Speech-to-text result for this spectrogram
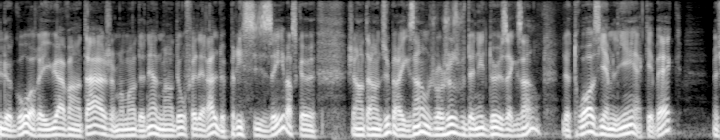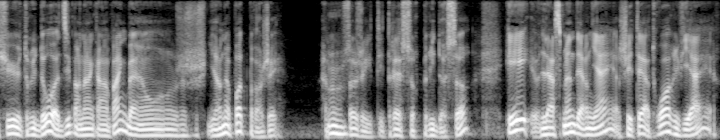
Legault aurait eu avantage à un moment donné à demander au fédéral de préciser, parce que j'ai entendu, par exemple, je vais juste vous donner deux exemples. Le troisième lien à Québec, M. Trudeau a dit pendant la campagne, ben, il n'y en a pas de projet. Alors mm. ça, j'ai été très surpris de ça. Et la semaine dernière, j'étais à Trois-Rivières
